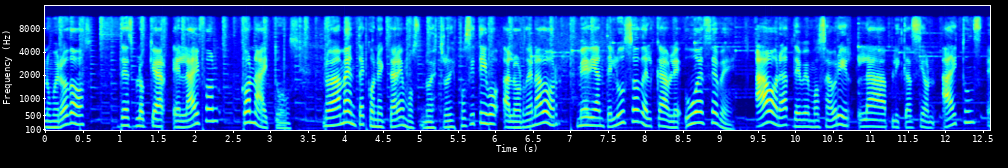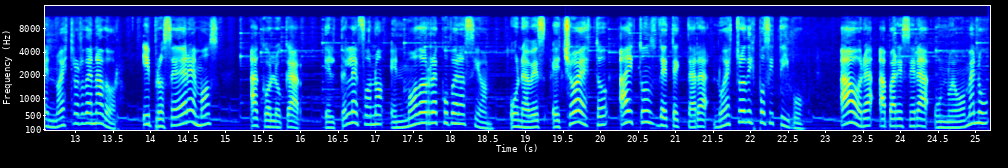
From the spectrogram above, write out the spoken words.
número 2. Desbloquear el iPhone con iTunes. Nuevamente conectaremos nuestro dispositivo al ordenador mediante el uso del cable USB. Ahora debemos abrir la aplicación iTunes en nuestro ordenador y procederemos a colocar el teléfono en modo recuperación. Una vez hecho esto, iTunes detectará nuestro dispositivo. Ahora aparecerá un nuevo menú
